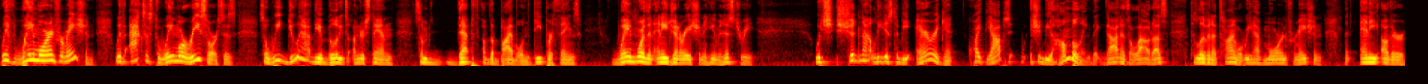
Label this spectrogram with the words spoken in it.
we have way more information. We have access to way more resources. So we do have the ability to understand some depth of the Bible and deeper things way more than any generation in human history which should not lead us to be arrogant. Quite the opposite. It should be humbling that God has allowed us to live in a time where we have more information than any other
